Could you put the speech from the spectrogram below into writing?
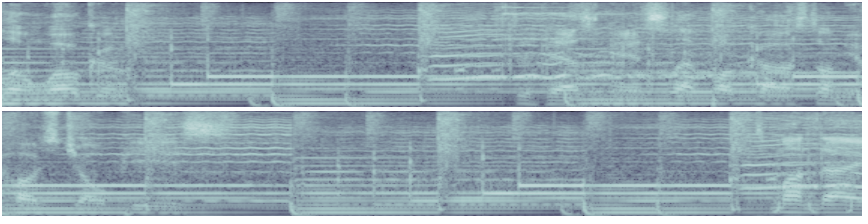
Hello and welcome to the Thousand Hand Slap Podcast. I'm your host, Joel Pierce. It's Monday.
